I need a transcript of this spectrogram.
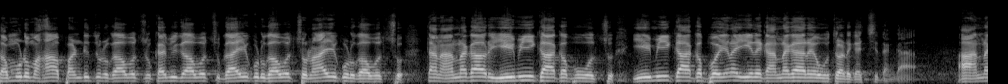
తమ్ముడు మహాపండితుడు కావచ్చు కవి కావచ్చు గాయకుడు కావచ్చు నాయకుడు కావచ్చు. తన అన్నగారు ఏమీ కాకపోవచ్చు. ఏమీ కాకపోయినా ఈయనకి అన్నగారే అవుతాడు ఖచ్చితంగా. ఆ అన్న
